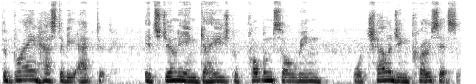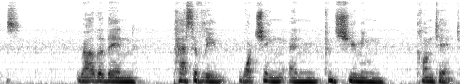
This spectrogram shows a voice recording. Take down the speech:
the brain has to be active. It's generally engaged with problem solving or challenging processes rather than passively watching and consuming content.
